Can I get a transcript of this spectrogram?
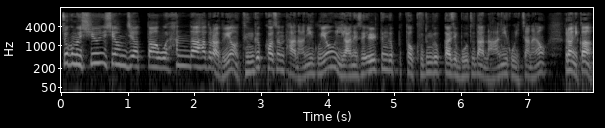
조금은 쉬운 시험지였다고 한다 하더라도요 등급 컷은 다 나뉘고요. 이 안에서 1등급부터 9등급까지 모두 다 나뉘고 있잖아요. 그러니까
